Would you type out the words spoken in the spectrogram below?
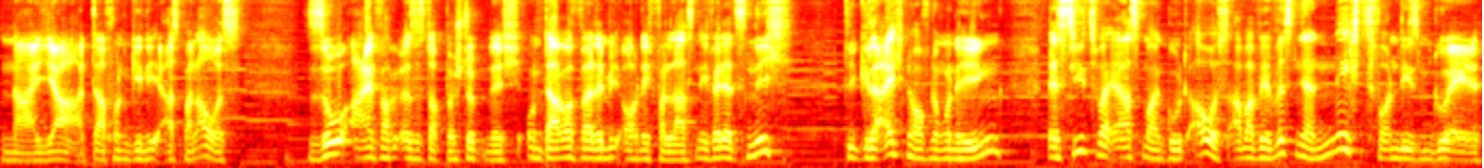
Naja, davon gehen die erstmal aus. So einfach ist es doch bestimmt nicht. Und darauf werde ich mich auch nicht verlassen. Ich werde jetzt nicht die gleichen Hoffnungen hegen. Es sieht zwar erstmal gut aus, aber wir wissen ja nichts von diesem Grail.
